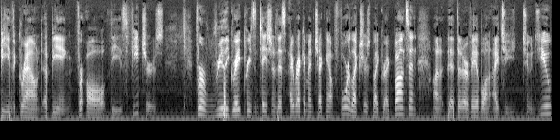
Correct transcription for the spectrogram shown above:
be the ground of being for all these features. For a really great presentation of this, I recommend checking out four lectures by Greg Bahnsen on, that, that are available on iTunes U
